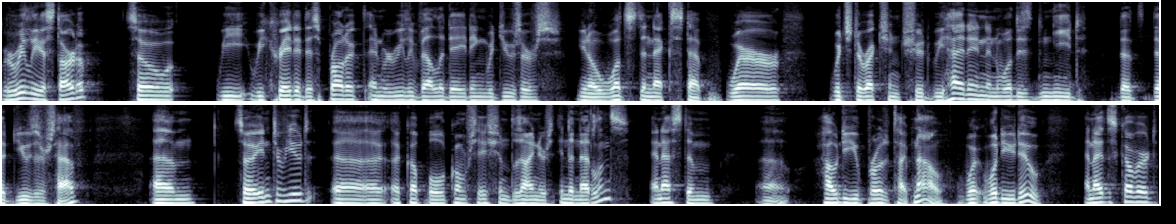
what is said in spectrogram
we're really a startup. So we we created this product and we're really validating with users. You know, what's the next step? Where, which direction should we head in, and what is the need that that users have? Um, so I interviewed uh, a couple conversational designers in the Netherlands and asked them, uh, "How do you prototype now? What, what do you do?" And I discovered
